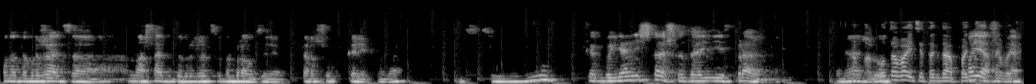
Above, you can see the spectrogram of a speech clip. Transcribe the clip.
он отображается, наш сайт отображается в этом браузере хорошо, корректно, да? Ну, как бы я не считаю, что это есть правильно. Ага, ну давайте тогда поддерживать.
